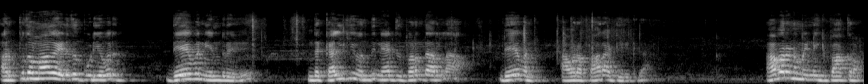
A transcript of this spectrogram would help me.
அற்புதமாக எழுதக்கூடியவர் தேவன் என்று இந்த கல்கி வந்து நேற்று பிறந்தார்லாம் தேவன் அவரை பாராட்டியிருக்கிறார். அவரை நம்ம இன்னைக்கு பார்க்குறோம்.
